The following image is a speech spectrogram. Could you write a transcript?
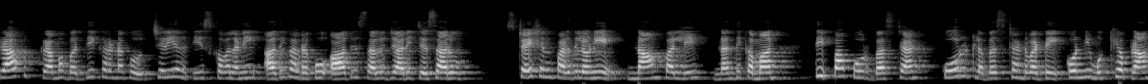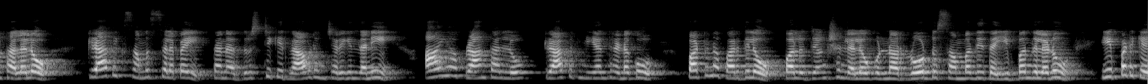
ట్రాఫిక్ క్రమబద్ధీకరణకు చర్యలు తీసుకోవాలని అధికారులకు ఆదేశాలు జారీ చేశారు. స్టేషన్ పరిధిలోని Nampally Nandikaman Thippapur bus stand Korutla bus stand వంటి కొన్ని ముఖ్య ప్రాంతాలలో ట్రాఫిక్ సమస్యలపై తన దృష్టికి రావడం జరిగిందని ఆయా ప్రాంతాల్లో ట్రాఫిక్ నియంత్రణకు పట్టణ పరిధిలో పలు జంక్షన్లలో ఉన్న రోడ్డు సంబంధిత ఇబ్బందులను ఇప్పటికే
